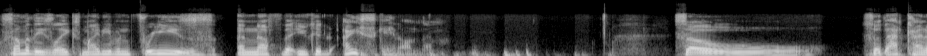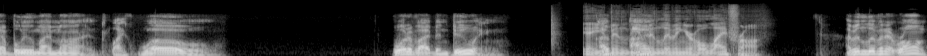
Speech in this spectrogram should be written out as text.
Some of these lakes might even freeze enough that you could ice skate on them. So so that kind of blew my mind. Like, whoa. What have I been doing? Yeah, you've I've- been you've I- been living your whole life wrong. I've been living it wrong.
